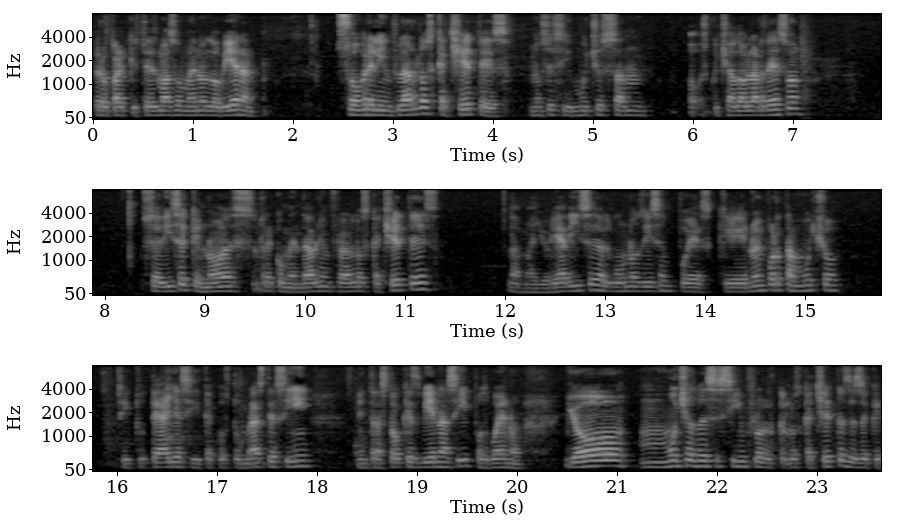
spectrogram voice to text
pero para que ustedes más o menos lo vieran. Sobre el inflar los cachetes, no sé si muchos han escuchado hablar de eso. Se dice que no es recomendable inflar los cachetes. La mayoría dice, algunos dicen pues que no importa mucho si tú te hallas y te acostumbraste así, mientras toques bien así, pues bueno, yo muchas veces inflo los cachetes desde que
